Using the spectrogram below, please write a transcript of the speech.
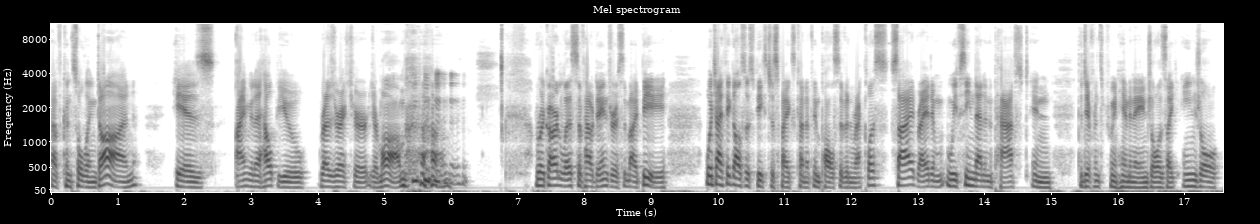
of consoling Dawn is I'm going to help you resurrect your, your mom, regardless of how dangerous it might be which I think also speaks to Spike's kind of impulsive and reckless side, right? And we've seen that in the past in the difference between him and Angel is like Angel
